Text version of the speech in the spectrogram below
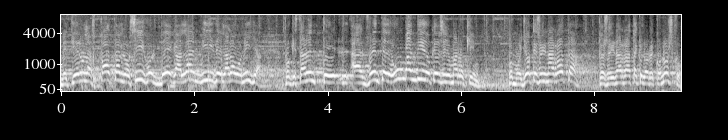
Metieron las patas los hijos de Galán y de Lara Bonilla, porque están al frente de un bandido que es el señor Marroquín. Como yo que soy una rata, pero soy una rata que lo reconozco.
